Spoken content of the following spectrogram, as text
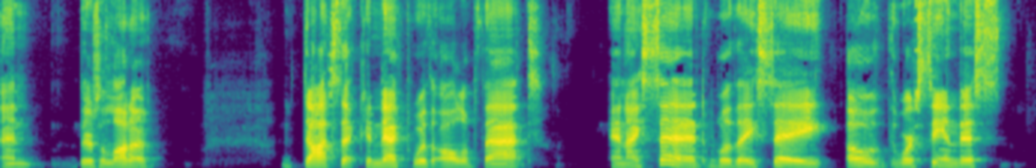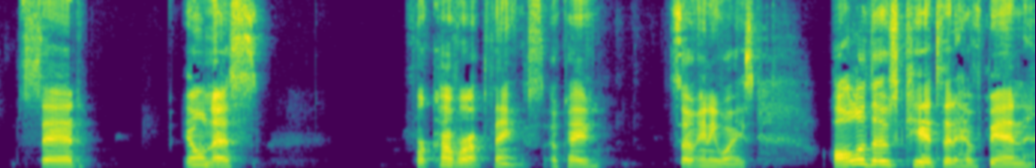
and there's a lot of dots that connect with all of that. And I said, well, they say, oh, we're seeing this said illness for cover up things. Okay. So, anyways, all of those kids that have been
